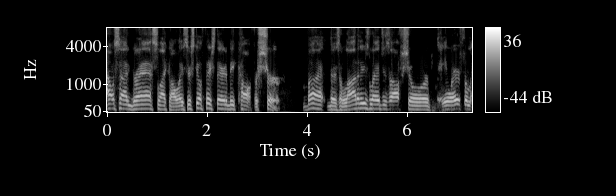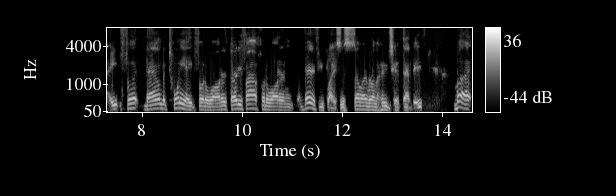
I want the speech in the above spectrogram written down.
outside grass like always. There's still fish there to be caught for sure. But there's a lot of these ledges offshore, anywhere from eight foot down to 28 foot of water, 35 foot of water in very few places. Some over on the hooch hit that deep. But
